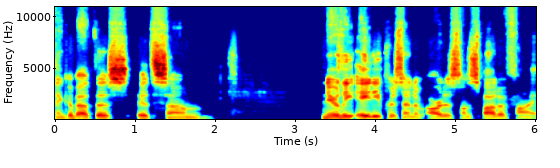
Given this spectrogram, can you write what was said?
think about this. It's um, nearly 80% of artists on Spotify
